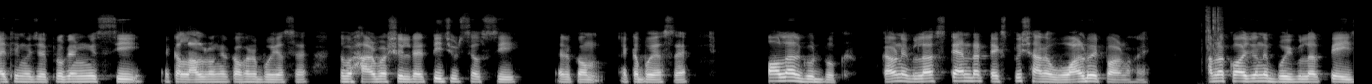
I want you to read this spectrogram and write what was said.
আই থিঙ্ক ওই যে প্রোগ্রামিং উইথ সি একটা লাল রঙের কভারের বই আছে, তারপর হারবার শিল্ডের টিচ ইউর সেলফ সি এরকম একটা বই আছে। অল আর গুড বুক কারণ এগুলা স্ট্যান্ডার্ড টেক্সট বই সারা ওয়ার্ল্ড ওয়াইড পড়ানো হয়। আমরা কয়জনের বইগুলার পেজ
